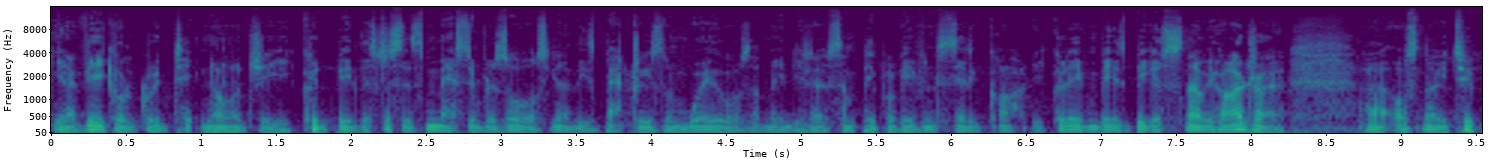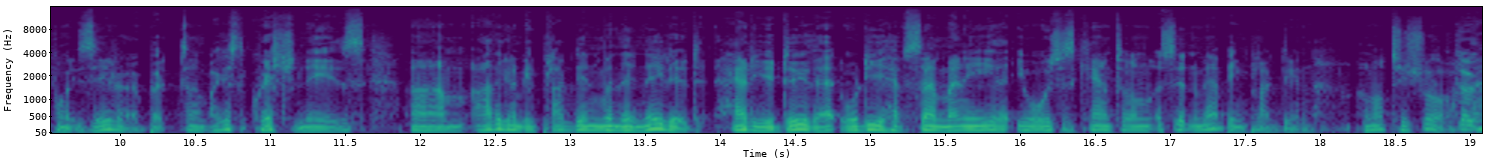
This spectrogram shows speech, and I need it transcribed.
you know vehicle grid technology could be this just this massive resource. You know, these batteries and wheels. I mean, you know, some people have even said, God, it could even be as big as Snowy Hydro uh, or Snowy 2.0. But um, I guess the question is, um, are they going to be plugged in when they're needed? How do you do that, or do you have so many that you always just count on a certain amount being plugged in? I'm not too sure. So,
